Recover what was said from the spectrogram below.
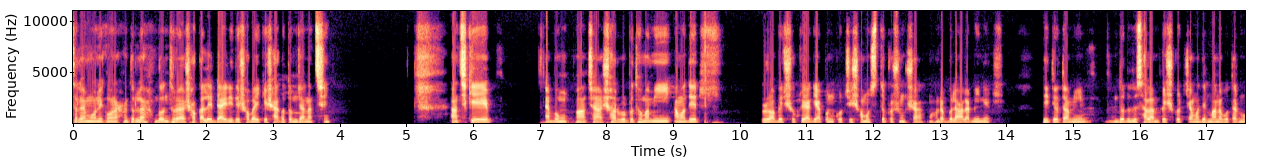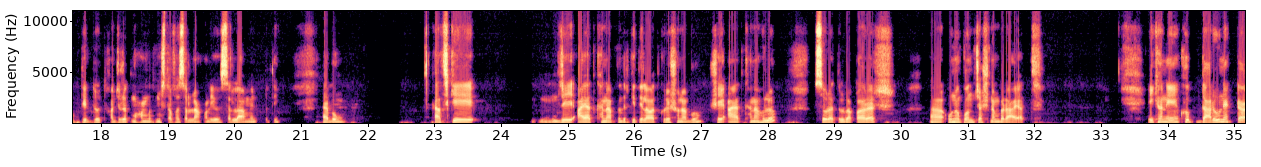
আসসালামু আলাইকুম রহমতুল্লাহ বন্ধুরা, সকালের ডায়েরিতে সবাইকে স্বাগতম জানাচ্ছি। আজকে এবং আচ্ছা সর্বপ্রথম আমি আমাদের রবের শুক্রিয়া জ্ঞাপন করছি সমস্ত প্রশংসা মহানবুল্লাহ আলমিনের। দ্বিতীয়ত আমি দরুদ সালাম পেশ করছি আমাদের মানবতার মুক্তির দূত হজরত মোহাম্মদ মুস্তাফা সাল্লাহ আলী সাল্লামের প্রতি। এবং আজকে যে আয়াতখানা আপনাদেরকে তেলাওয়াত করে শোনাবো, সেই আয়াতখানা হলো সৌরাতুল বাকারার উনপঞ্চাশ নম্বর আয়াত এখানে খুব দারুণ একটা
